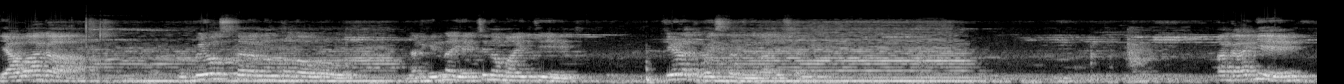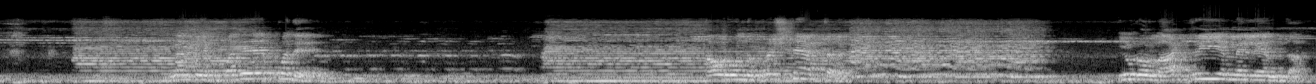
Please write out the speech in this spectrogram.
ಯಾವಾಗ ಉಪಯೋಗಿಸ್ತಾರೆ ಅನ್ನೋಂಥದ್ದು ಅವರು ನನಗಿನ್ನ ಹೆಚ್ಚಿನ ಮಾಹಿತಿ ಕೇಳಕ್ಕೆ ಬಯಸ್ತಾರೆ ರಾಜೇಶ್ ಹಾಗಾಗಿ ನನಗೆ ಪದೇ ಪದೇ ಅವರು ಒಂದು ಪ್ರಶ್ನೆ ಆಗ್ತಾರೆ. ಇವರು ಲಾಟ್ರಿ ಎಂ ಎಲ್ ಎ ಅಂತ.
